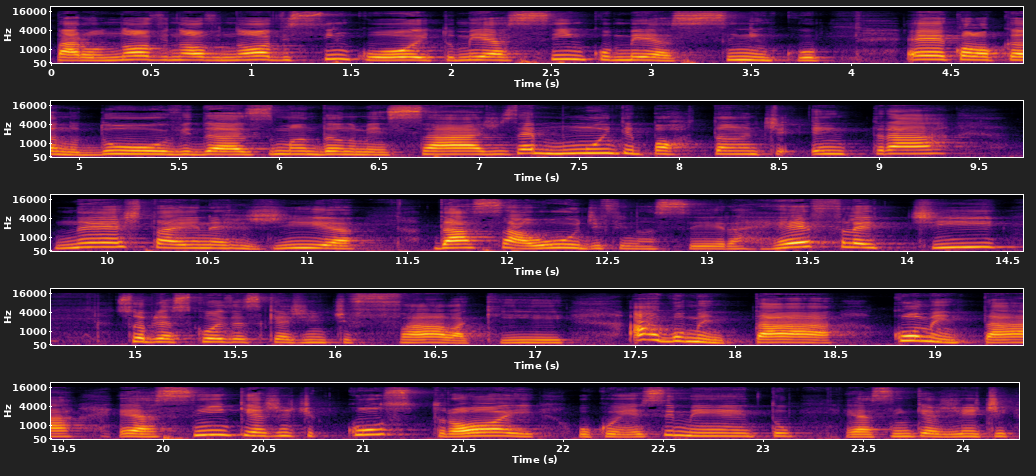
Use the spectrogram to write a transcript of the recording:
para o 999586565 é, colocando dúvidas, mandando mensagens. É muito importante entrar nesta energia da saúde financeira, refletir sobre as coisas que a gente fala aqui, argumentar, comentar. É assim que a gente constrói o conhecimento, é assim que a gente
